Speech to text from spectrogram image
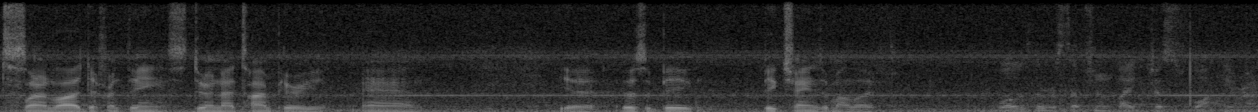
just learn a lot of different things during that time period, and yeah, it was a big, big change in my life. What was the reception like just walking around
